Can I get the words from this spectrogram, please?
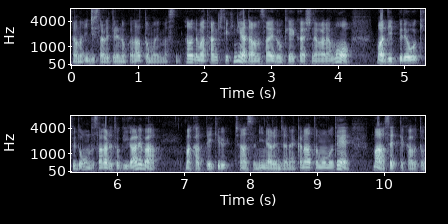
あの維持されているのかなと思います。なのでまあ短期的にはダウンサイドを警戒しながらも、まあ、ディップで大きくドーンと下がる時があれば、まあ、買っていけるチャンスになるんじゃないかなと思うので、まあ、焦って買うと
